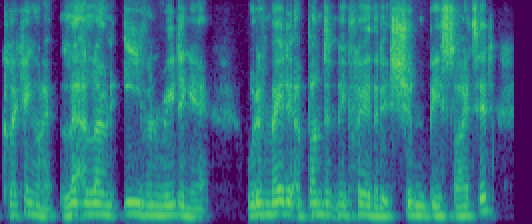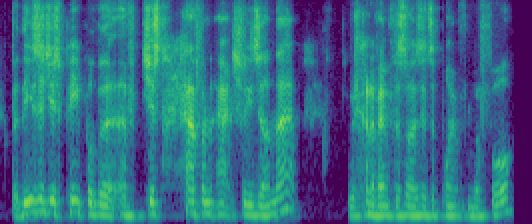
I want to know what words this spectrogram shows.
clicking on it, let alone even reading it, would have made it abundantly clear that it shouldn't be cited. But these are just people that have just haven't actually done that which kind of emphasizes a point from before.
